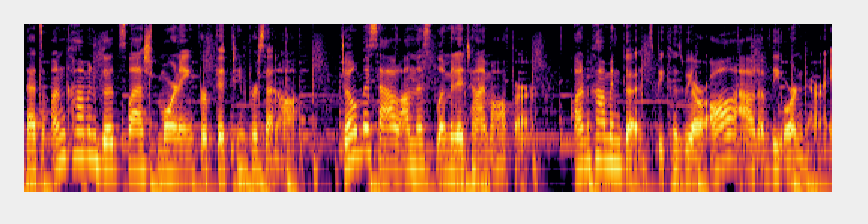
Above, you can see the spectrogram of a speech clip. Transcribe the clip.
That's uncommon goods slash morning for 15% off. Don't miss out on this limited time offer. Uncommon Goods, because we are all out of the ordinary.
